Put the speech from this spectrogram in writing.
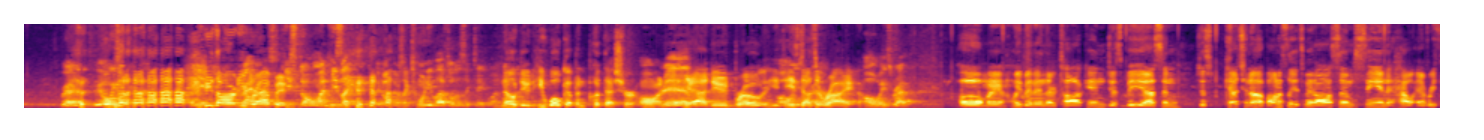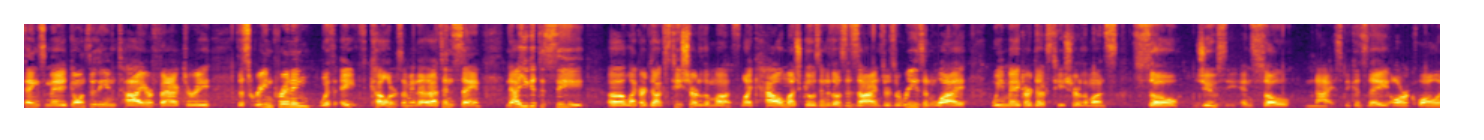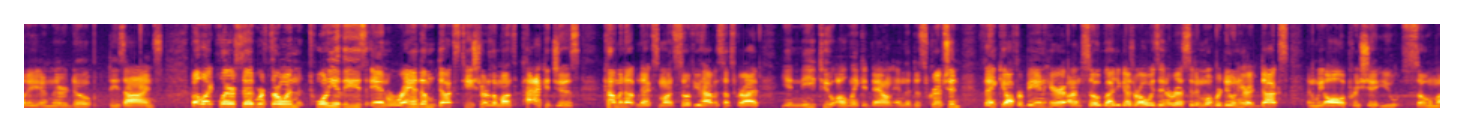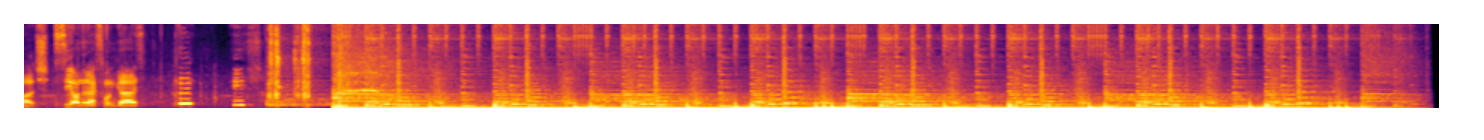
Brad, oh, he's, already, He's already Brad, rapping. He stole one. He's like, he's like, oh, there's like 20 left. I'll just like take one. No, dude, he woke up and put that shirt oh, on. really? Yeah, dude, bro, he, he does it right. Always rep. Oh man, we've been in there talking, just BSing, just catching up. Honestly, it's been awesome seeing how everything's made, going through the entire factory, the screen printing with eight colors. I mean, that, that's insane. Now you get to see, uh, like our DUX t-shirt of the month, like how much goes into those designs. There's a reason why we make our DUX t-shirt of the months so juicy and so nice because they are quality and they're dope designs. But like Flair said, we're throwing 20 of these in random DUX t-shirt of the month packages coming up next month. So if you haven't subscribed, you need to. I'll link it down in the description. Thank you all for being here. I'm so glad you guys are always interested in what we're doing here at DUX, and we all appreciate you so much. See you on the next one, guys. Peace.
